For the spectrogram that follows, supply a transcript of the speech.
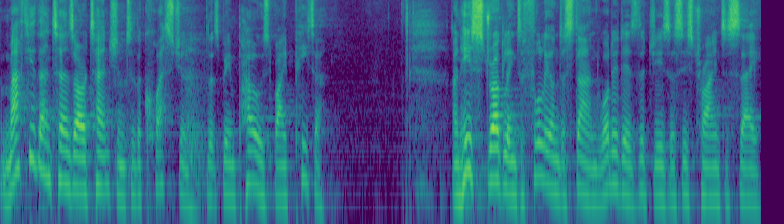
Matthew then turns our attention to the question that's been posed by Peter. And he's struggling to fully understand what it is that Jesus is trying to say.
